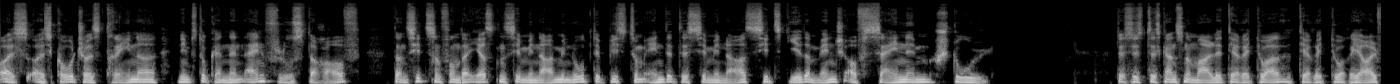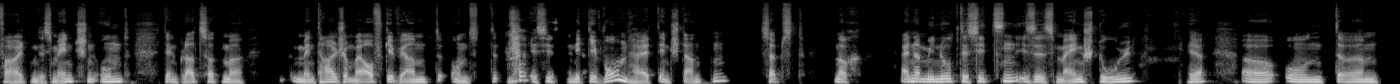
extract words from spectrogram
als, als Coach, als Trainer nimmst du keinen Einfluss darauf, dann sitzen von der ersten Seminarminute bis zum Ende des Seminars sitzt jeder Mensch auf seinem Stuhl. Das ist das ganz normale Territor Territorialverhalten des Menschen und den Platz hat man mental schon mal aufgewärmt und es ist eine Gewohnheit entstanden. Selbst nach einer Minute sitzen ist es mein Stuhl. Ja, äh, und ähm,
